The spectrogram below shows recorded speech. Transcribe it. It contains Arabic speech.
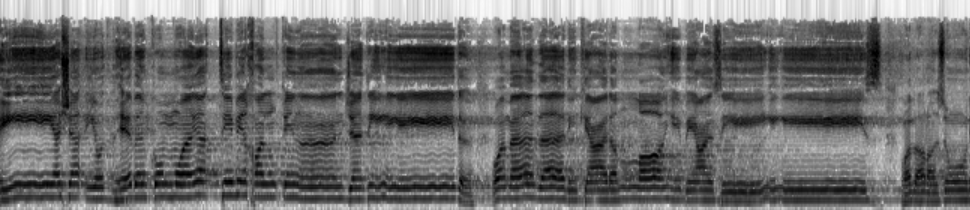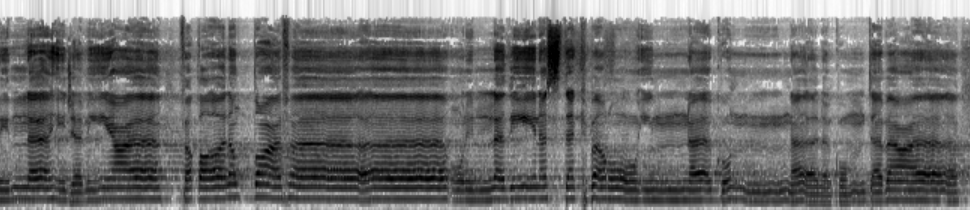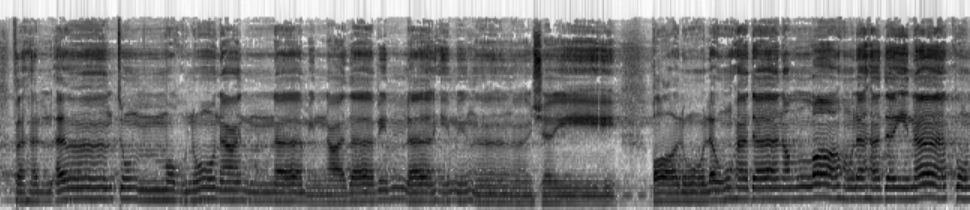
إن يشأ يذهبكم ويأت بخلق جديد. وما ذلك على الله بعزيز. وبرزوا لله جميعا. فقال الضعفاء للذين استكبروا إنا كنا لكم تبعا. فهل أنتم مغنون عنا من عذاب الله من شيء؟ قالوا لو هدانا الله لهديناكم.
